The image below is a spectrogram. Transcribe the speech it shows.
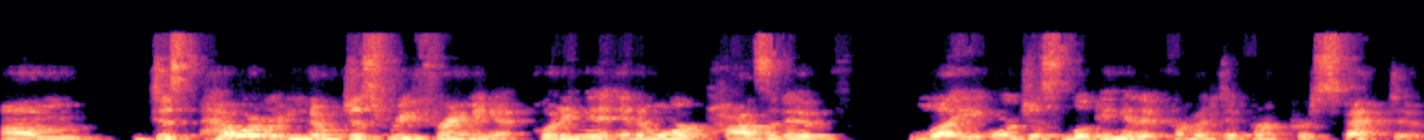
um just however you know just reframing it putting it in a more positive light or just looking at it from a different perspective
